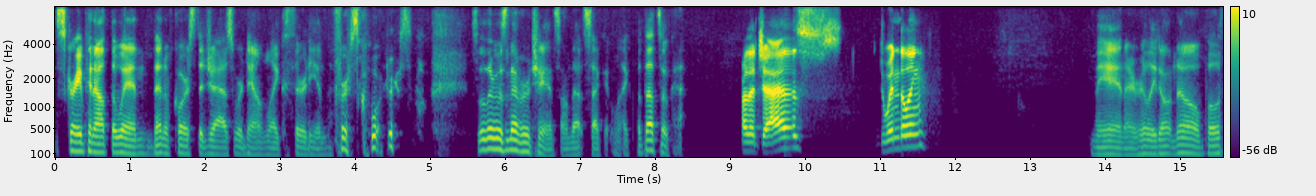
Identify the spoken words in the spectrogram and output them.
scraping out the win. Then, of course, the Jazz were down like 30 in the first quarters. So there was never a chance on that second leg, but that's okay. Are the Jazz dwindling? Man, I really don't know. Both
